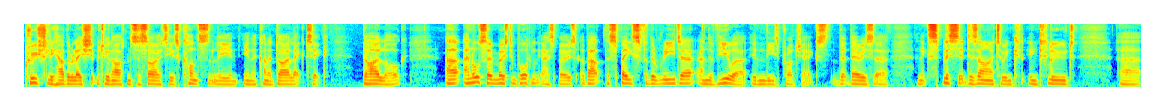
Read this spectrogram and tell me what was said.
Crucially, how the relationship between art and society is constantly in, in a kind of dialectic dialogue. Uh, and also, most importantly, I suppose, about the space for the reader and the viewer in these projects, that there is a, an explicit desire to inc- include uh,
